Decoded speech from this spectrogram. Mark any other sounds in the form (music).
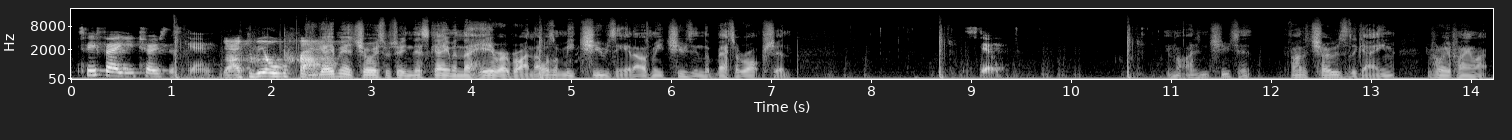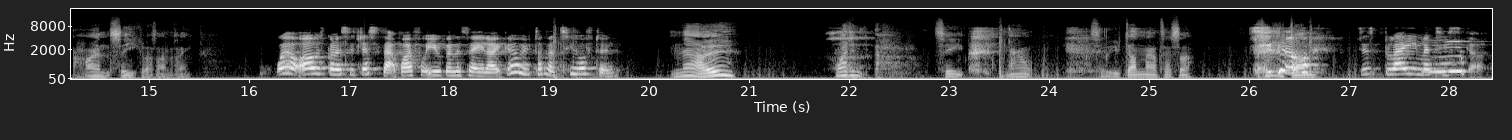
To be fair, you chose this game. Yeah, it can be all fair. You gave me a choice between this game and the Herobrine. That wasn't me choosing it. That was me choosing the better option. Still. No, I didn't shoot it. If I'd have chose the game, you're probably playing like hide and seek or something. Well, I was going to suggest that, but I thought you were going to say like, "Oh, we've done that too often." No. Why didn't? (sighs) (sighs) See now. See what you've done now, Tessa. See what you've done. (laughs) Just blame Matuska.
